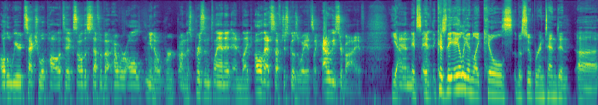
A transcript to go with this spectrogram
all the weird sexual politics, all the stuff about how we're all you know we're on this prison planet, and like all that stuff just goes away. It's like, how do we survive? Yeah, And- it's because the alien like kills the superintendent uh,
